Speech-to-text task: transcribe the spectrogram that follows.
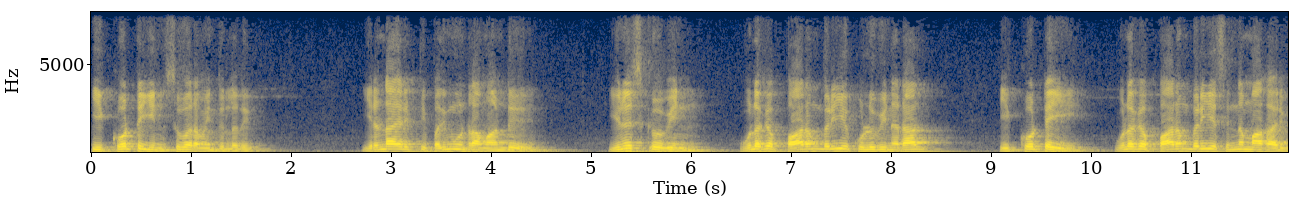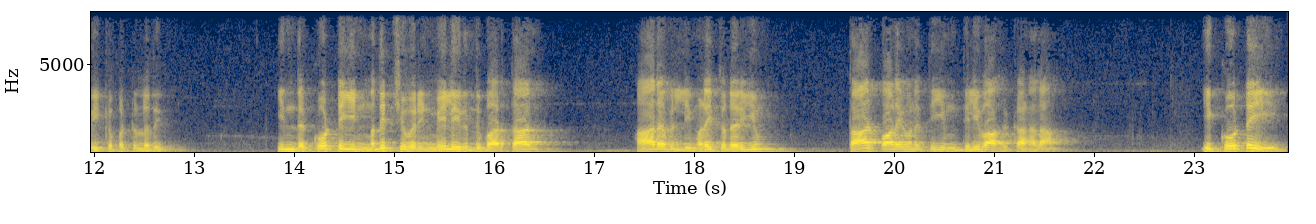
இக்கோட்டையின் சுவர் அமைந்துள்ளது. இரண்டாயிரத்தி பதிமூன்றாம் ஆண்டு யுனெஸ்கோவின் உலக பாரம்பரிய குழுவினரால் இக்கோட்டை உலக பாரம்பரிய சின்னமாக அறிவிக்கப்பட்டுள்ளது. இந்த கோட்டையின் மதிர்ச்சுவரின் மேலிருந்து பார்த்தால் ஆரவல்லி மலைத்தொடரையும் தார் பாலைவனத்தையும் தெளிவாக காணலாம். இக்கோட்டை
